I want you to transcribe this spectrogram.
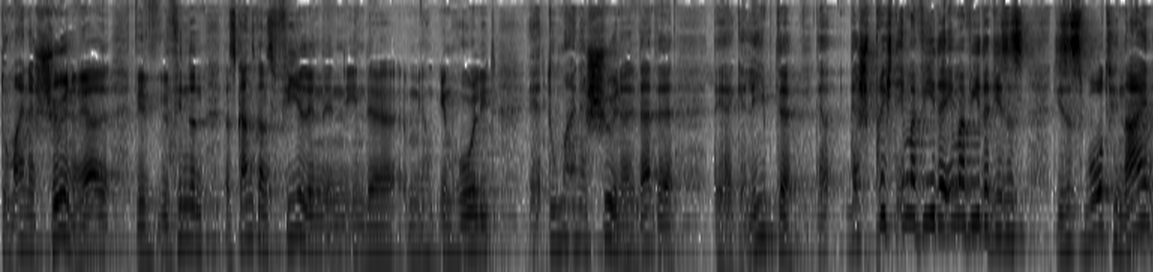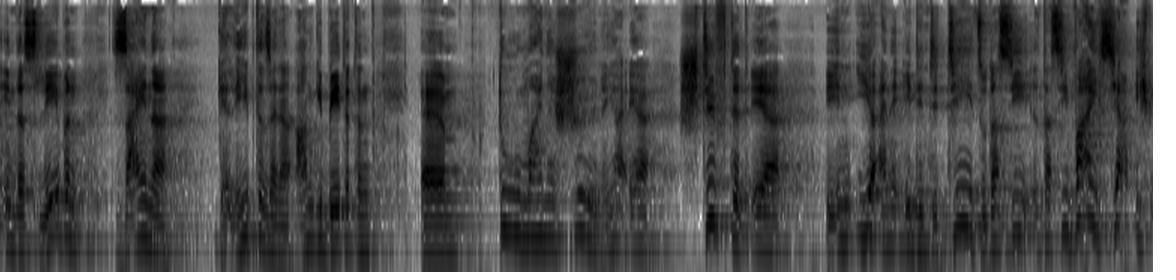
Du meine Schöne, ja, wir, wir finden das ganz, ganz viel in, in, in der, im, Hohelied. Ja, du meine Schöne, der, der, der Geliebte, der, der spricht immer wieder, immer wieder dieses, dieses Wort hinein in das Leben seiner Geliebten, seiner Angebeteten. Ähm, du meine Schöne, ja, er stiftet, er in ihr eine Identität, sodass sie, dass sie weiß, ja, ich,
